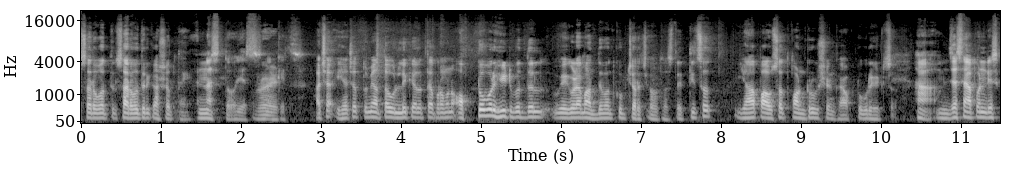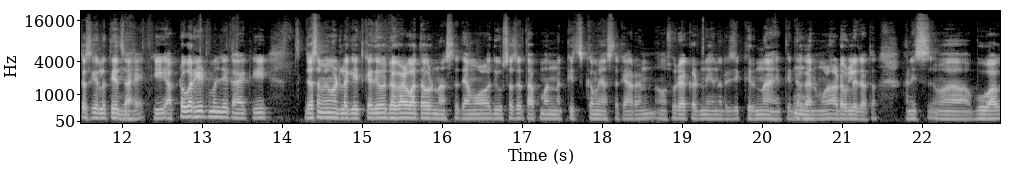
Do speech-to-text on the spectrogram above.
सर्वत्र सार्वत्रिक असत नाही. नसतो येस नक्कीच. अच्छा ह्याच्यात तुम्ही आता उल्लेख केला त्याप्रमाणे ऑक्टोबर हीटबद्दल वेगवेगळ्या माध्यमात खूप चर्चा होत असते. तिचं ह्या पावसात कॉन्ट्रीब्युशन काय ऑक्टोबर हीटचं हां जसं आपण डिस्कस केलं तेच आहे की ऑक्टोबर हीट म्हणजे काय? की जसं मी म्हटलं की इतक्या दिवस ढगाळ वातावरण असतं त्यामुळं दिवसाचं तापमान नक्कीच कमी असतं कारण सूर्याकडनं येणारे जे किरणं आहेत ते ढगांमुळे अडवले जातात. आणि भूभाग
